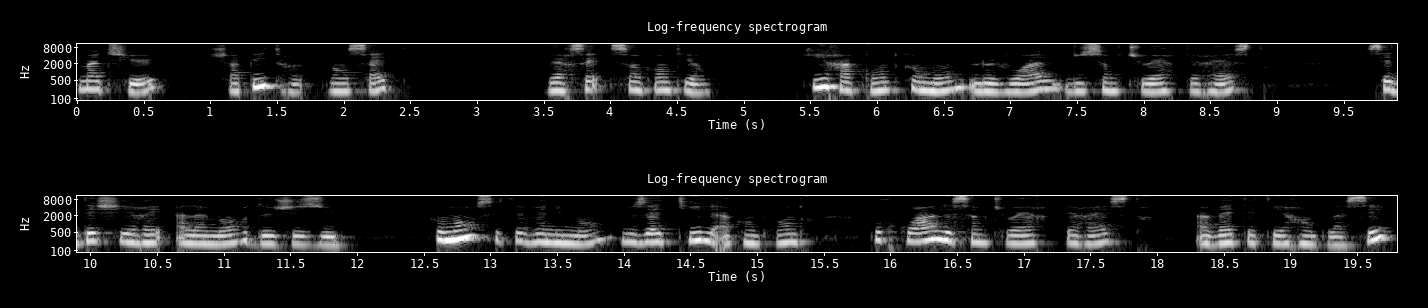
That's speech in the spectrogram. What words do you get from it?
Matthieu chapitre 27, verset 51, qui raconte comment le voile du sanctuaire terrestre s'est déchiré à la mort de Jésus. Comment cet événement nous aide-t-il à comprendre pourquoi le sanctuaire terrestre avait été remplacé?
